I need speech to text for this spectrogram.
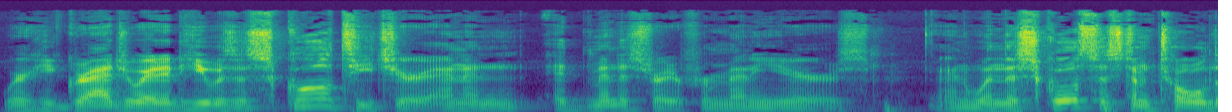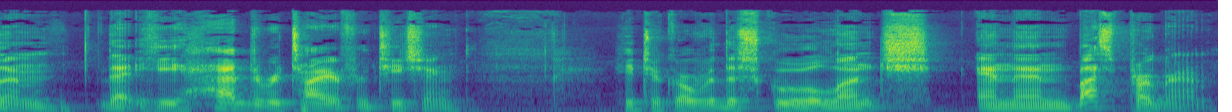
where he graduated. He was a school teacher and an administrator for many years. And when the school system told him that he had to retire from teaching, he took over the school lunch and then bus program.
